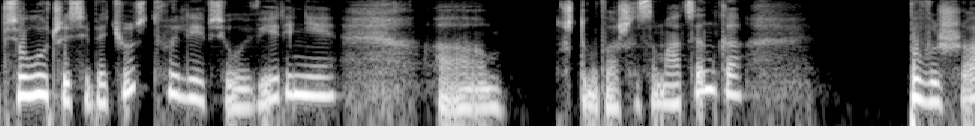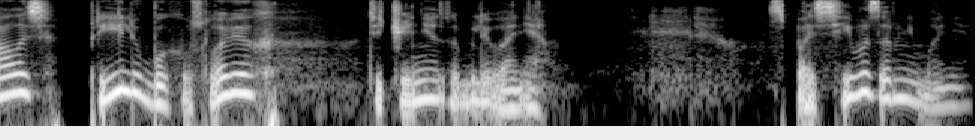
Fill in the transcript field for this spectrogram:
все лучше себя чувствовали, все увереннее, эм, чтобы ваша самооценка повышалась при любых условиях течения заболевания. Спасибо за внимание.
